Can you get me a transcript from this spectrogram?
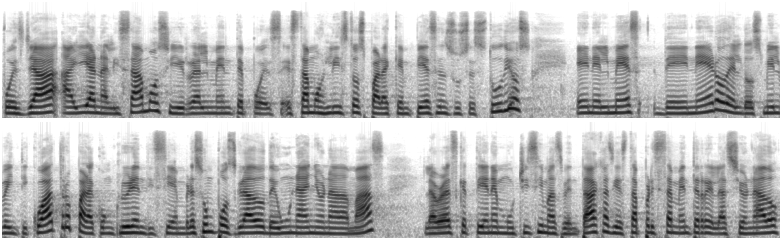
pues ya ahí analizamos y realmente pues estamos listos para que empiecen sus estudios en el mes de enero del 2024 para concluir en diciembre. Es un posgrado de un año nada más. La verdad es que tiene muchísimas ventajas y está precisamente relacionado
